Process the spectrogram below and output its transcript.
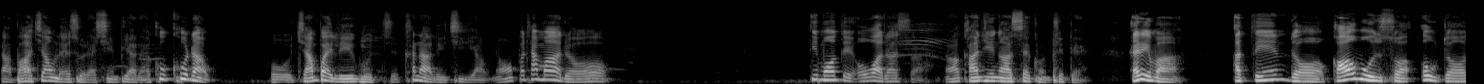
ဒါဘာကြောင့်လဲဆိုတာရှင်းပြတာအခုခုနောက် ဟိုဂျမ်ပိုက်လေးကိုခဏလေးကြည့်ရအောင်နော်ပထမတော့တိမောသေဩဝါဒစာနော်ခန်းကြီးငါဆက်ခွန်ဖြစ်တယ်အဲ့ဒီမှာအသင်းတော်ကောင်းမှုဆိုအုတ်တော်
